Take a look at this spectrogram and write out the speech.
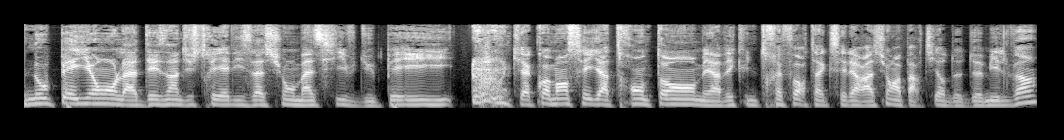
nous payons la désindustrialisation massive du pays qui a commencé il y a 30 ans, mais avec une très forte accélération à partir de 2020.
